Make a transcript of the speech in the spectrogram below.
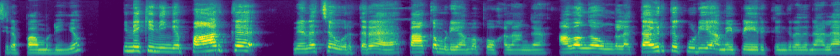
சிறப்பா முடியும். இன்னைக்கு நீங்க பார்க்க நினைச்ச ஒருத்தரை பார்க்க முடியாம போகலாங்க. அவங்க உங்களை தவிர்க்கக்கூடிய அமைப்பே இருக்குங்கிறதுனால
